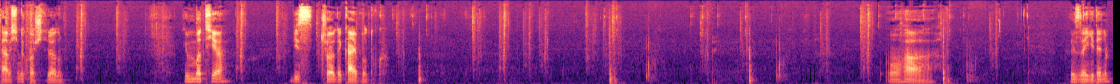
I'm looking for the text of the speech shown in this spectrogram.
Tamam şimdi koşturalım. Gün batıyor. Biz çölde kaybolduk. Oha. Hızla gidelim.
